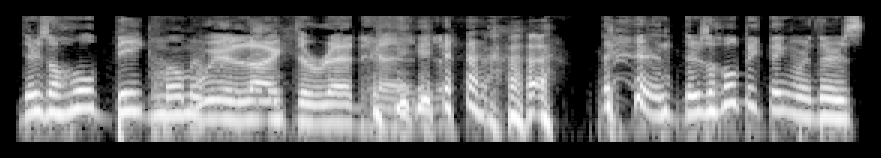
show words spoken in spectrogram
There's a whole big moment. We where- like the redhead. there's a whole big thing where there's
